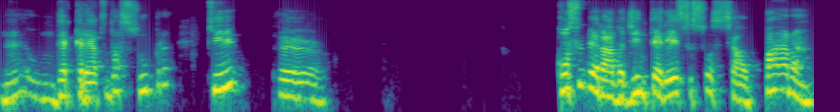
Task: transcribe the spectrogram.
né, um decreto da SUPRA que é, considerava de interesse social para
